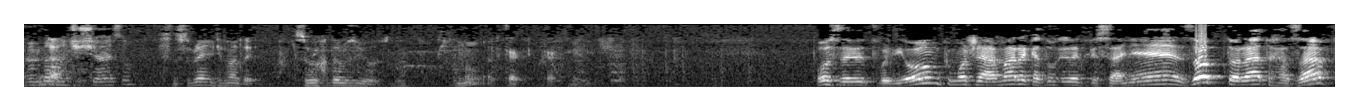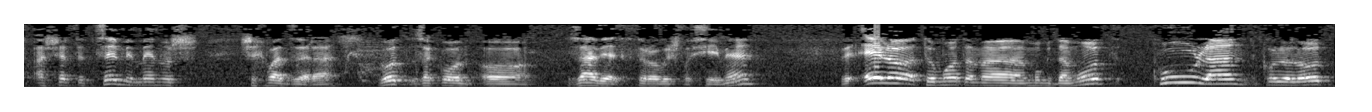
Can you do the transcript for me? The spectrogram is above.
когда Да. он очищается? с наступлением темноты. С выходом звезд, да? Ну, это как, как. После Твульем, к Моше Амара, который говорит Писание, Зот Торат Хазав, Ашер Теце Мименуш Шехват Зера. Вот закон о заве, от которого вышло семя. Эло Тумотам а, Мугдамот, Кулан Кололот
